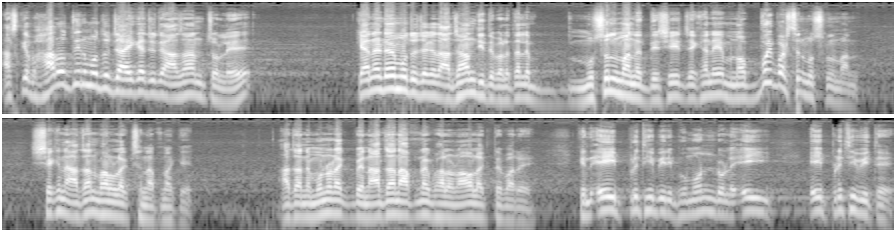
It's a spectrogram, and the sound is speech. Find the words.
আজকে ভারতের মতো জায়গায় যদি আজান চলে ক্যানাডার মতো জায়গায় আজান দিতে পারে, তাহলে মুসলমানের দেশে যেখানে নব্বই পার্সেন্ট মুসলমান, সেখানে আজান ভালো লাগছে না আপনাকে। আজানে মনে রাখবেন, আজান আপনাকে ভালো নাও লাগতে পারে। কিন্তু এই পৃথিবীর ভূমণ্ডলে, এই এই পৃথিবীতে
